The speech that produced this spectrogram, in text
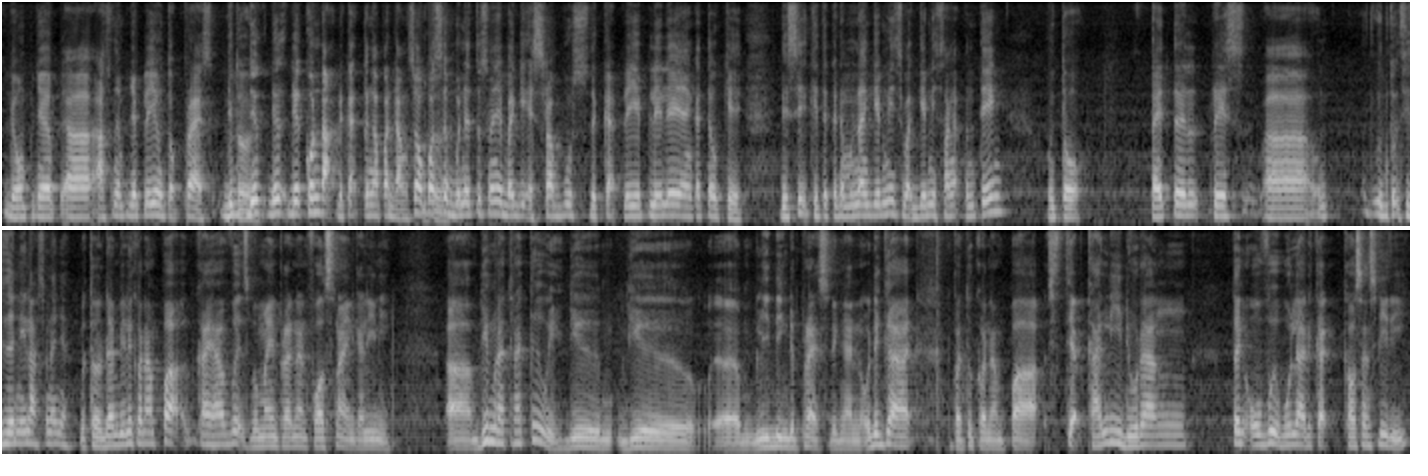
dia orang punya uh, Arsenal punya player untuk press. Dia Betul. dia, dia, dia conduct dekat tengah padang. So aku rasa benda tu sebenarnya bagi extra boost dekat player-player yang kata okay, this is kita kena menang game ni sebab game ni sangat penting untuk title race uh, un- untuk season ni lah sebenarnya. Betul. Dan bila kau nampak Kai Havertz bermain peranan false nine kali ni, um, dia merata-rata weh. Dia dia um, leading the press dengan Odegaard. Lepas tu kau nampak setiap kali diorang turn over bola dekat kawasan sendiri,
